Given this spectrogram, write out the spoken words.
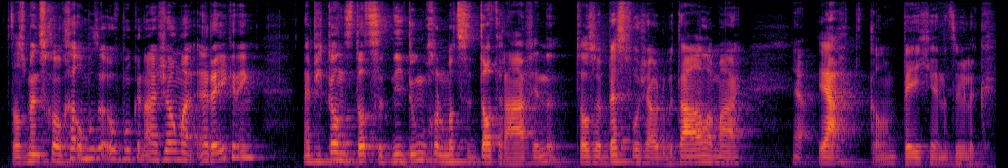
Want als mensen gewoon geld moeten overboeken naar zomaar een rekening, dan heb je kans dat ze het niet doen, gewoon omdat ze dat raar vinden. Terwijl ze er best voor zouden betalen, maar Ja. ja het kan een beetje natuurlijk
